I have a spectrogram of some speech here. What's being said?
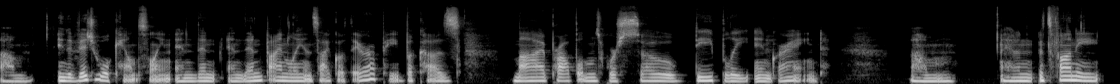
um, individual counseling and then, and then finally in psychotherapy because my problems were so deeply ingrained. Um, and it's funny,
